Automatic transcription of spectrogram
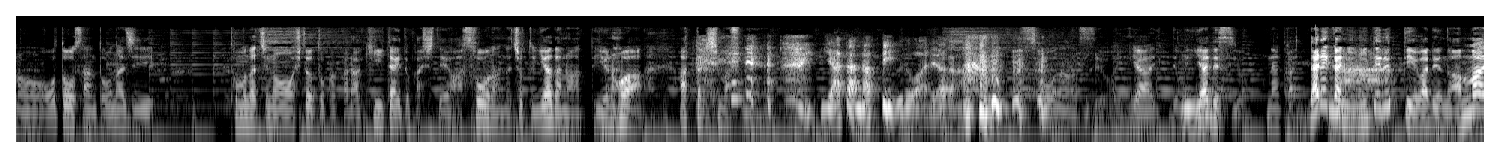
のお父さんと同じ友達の人とかから聞いたりとかしてあそうなんだちょっと嫌だなっていうのはあったりしますね。嫌だなっていうのはあれだから。そうなんですよ。いやでも嫌ですよ、なんか誰かに似てるって言われるのあんま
